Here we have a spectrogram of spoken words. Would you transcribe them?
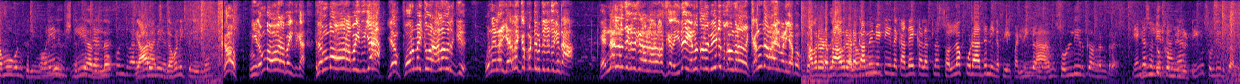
சமூகம் தெரியுமா முகுந்த் வரதராஜன். யாருமே கவனிக்கல இல்ல நீ ரொம்ப ஓவரா இருக்க. ரொம்ப ஓவரா இருக்க. என் பொறுமைக்கு ஒரு அளவு இருக்கு. உன்னை எல்லாம் இறக்கப்பட்டு விட்டுக்கிட்டு இருக்கா அவரோட அவரோட கம்யூனிட்டி இந்த கதை களத்துல சொல்லக்கூடாதுன்னு நீங்க ஃபீல் இல்ல பண்றீங்களா? சொல்லி இருக்காங்கன்ற எங்க சொல்லியிருக்காங்க? கம்யூனிட்டியும் சொல்லி இருக்காங்க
